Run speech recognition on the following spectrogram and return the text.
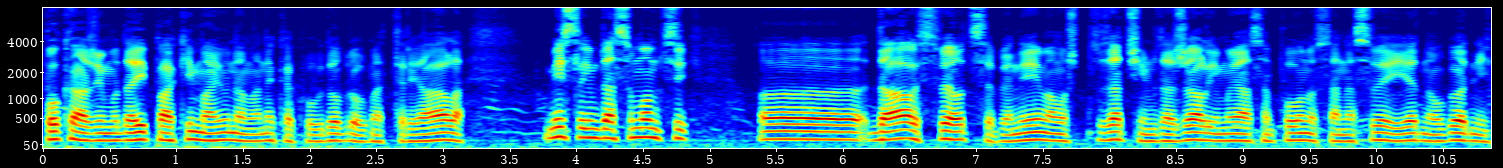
pokažemo da ipak imaju nama nekakvog dobrog materijala. Mislim da su momci uh, dali sve od sebe nemamo što začim da žalimo ja sam ponosan na sve jednog od njih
